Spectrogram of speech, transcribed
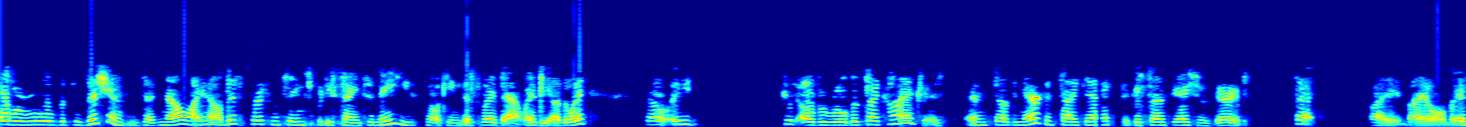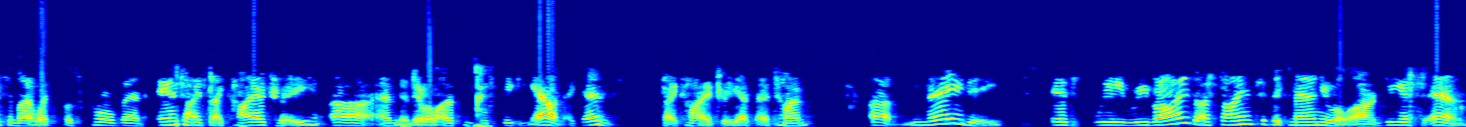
overruled the physicians and said, no, I know this person seems pretty sane to me. He's talking this way, that way, the other way. So he could overrule the psychiatrist. And so the American Psychiatric Association was very upset by, by all this and by what was called then anti-psychiatry. Uh, and there were a lot of people speaking out against psychiatry at that time. Uh, maybe if we revise our scientific manual, our DSM,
